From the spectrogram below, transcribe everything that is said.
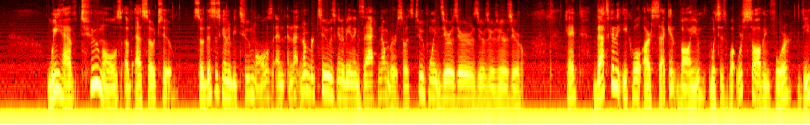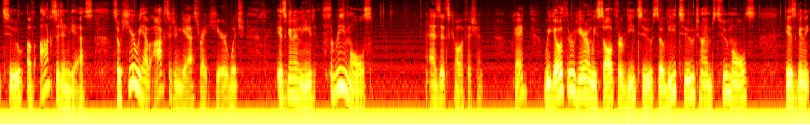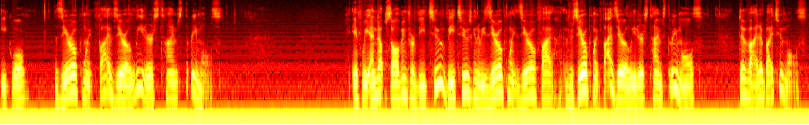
we have 2 moles of SO2. So this is going to be 2 moles, and, and that number 2 is going to be an exact number, so it's 2.000000. Okay, that's going to equal our second volume, which is what we're solving for, V2 of oxygen gas. So here we have oxygen gas right here, which is going to need 3 moles as its coefficient. Okay, we go through here and we solve for V2. So V2 times 2 moles is going to equal 0.50 liters times 3 moles. If we end up solving for V2, V2 is going to be 0.05, 0.50 liters times 3 moles divided by 2 moles.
